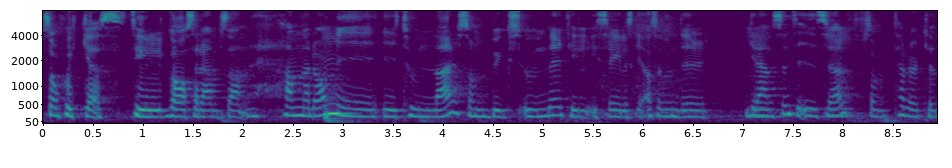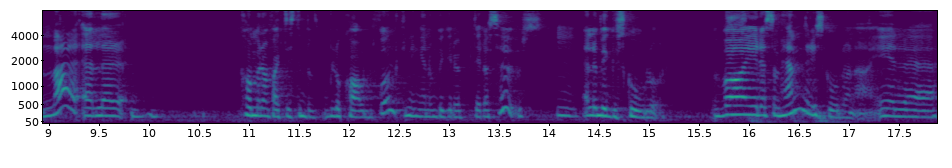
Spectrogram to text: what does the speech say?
som skickas till Gazaremsan, hamnar de i, i tunnlar som byggs under till israeliska, alltså under gränsen till Israel Mm. som terrortunnlar? Eller kommer de faktiskt till lokalbefolkningen och bygger upp deras hus? Mm. Eller bygger skolor? Vad är det som händer i skolorna? Är det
